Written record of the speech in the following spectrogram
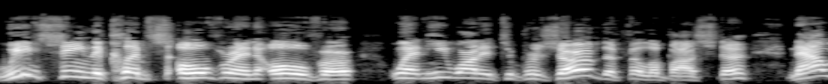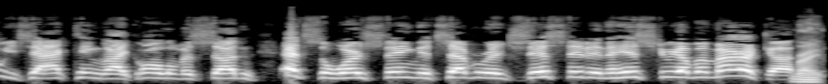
We've seen the clips over and over when he wanted to preserve the filibuster. Now he's acting like all of a sudden it's the worst thing that's ever existed in the history of America. Right.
